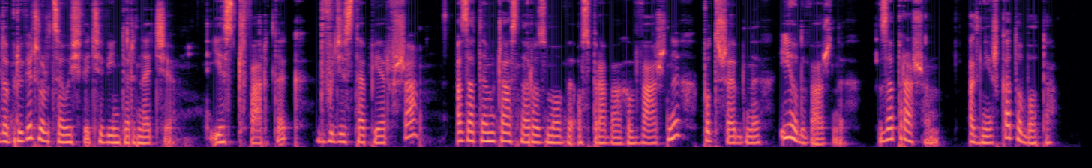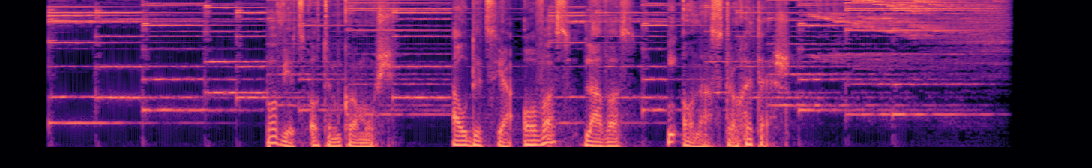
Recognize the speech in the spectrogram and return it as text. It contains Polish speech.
Dobry wieczór cały świecie w internecie. Jest czwartek, 21, a zatem czas na rozmowy o sprawach ważnych, potrzebnych i odważnych. Zapraszam, Agnieszka Tobota. Powiedz o tym komuś. Audycja o Was, dla Was i o nas trochę też.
